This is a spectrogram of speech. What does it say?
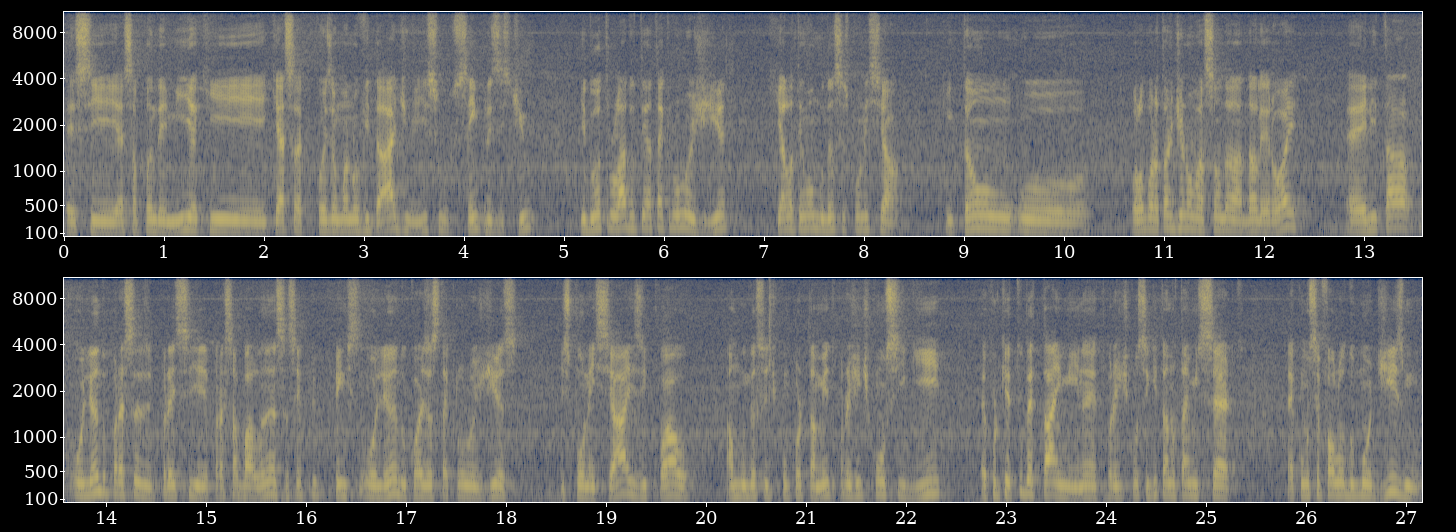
esse, essa pandemia que, que essa coisa é uma novidade, isso sempre existiu. E do outro lado tem a tecnologia, que ela tem uma mudança exponencial. Então, o, o laboratório de inovação da, da Leroy, é, ele está olhando para essa, essa balança, sempre olhando quais as tecnologias exponenciais e qual a mudança de comportamento para a gente conseguir, é porque tudo é timing, né? Para a gente conseguir estar no timing certo. É como você falou do modismo,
